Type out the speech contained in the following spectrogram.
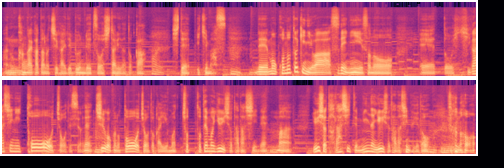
あうんの考え方の違いで分裂をしたりだとかはい。していきます。うん。でもうこの時にはすでにそのえーっと東に東王朝ですよね。うん。中国の東王朝とかいう、まあ、ちょとても由緒正しいね、うん。まあ由緒正しいってみんな由緒正しいんだけど、うんうん。その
